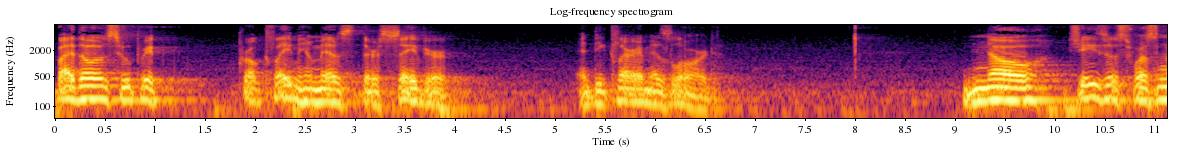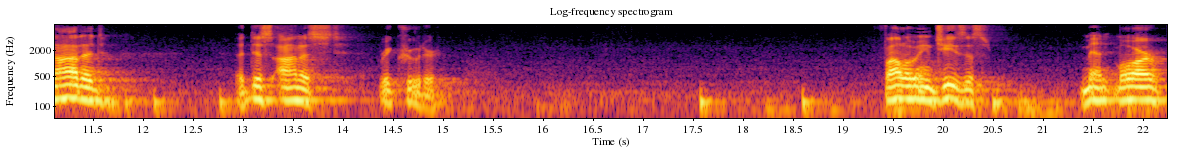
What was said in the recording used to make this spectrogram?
by those who pre- proclaim Him as their Savior and declare him as Lord. No, Jesus was not a, a dishonest recruiter. Following Jesus meant more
